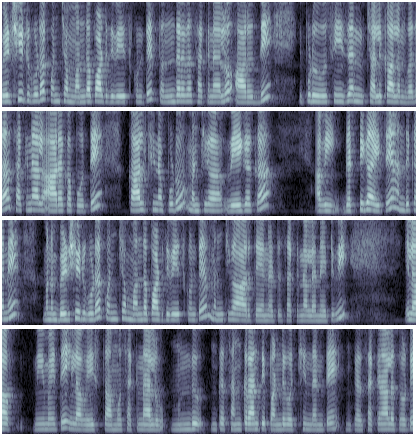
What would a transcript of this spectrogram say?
బెడ్షీట్ కూడా కొంచెం మందపాటిది వేసుకుంటే తొందరగా సకినాలు ఆరుద్ది. ఇప్పుడు సీజన్ చలికాలం కదా సకినాలు ఆరకపోతే కాల్చినప్పుడు మంచిగా వేగక అవి గట్టిగా అయితే అందుకనే మనం బెడ్షీట్ కూడా కొంచెం మందపాటిది వేసుకుంటే మంచిగా ఆరుతాయి అన్నట్టు సకినాలు అనేటివి. ఇలా మేమైతే ఇలా వేస్తాము సకినాలు. ముందు ఇంకా సంక్రాంతి పండుగ వచ్చిందంటే ఇంకా సకినాలతోటే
